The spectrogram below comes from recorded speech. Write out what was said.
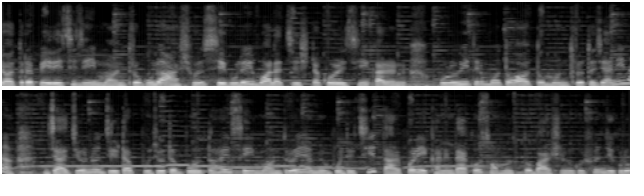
যতটা পেরেছি যেই মন্ত্রগুলো আসল, সেগুলোই বলার চেষ্টা করেছি, কারণ পুরোহিতের মতো অত মন্ত্র তো জানি না, যার জন্য যেটা পুজোতে বলতে হয় সেই মন্ত্রই আমি বলেছি। তারপর এখানে দেখো, সমস্ত বাসন কুসন যেগুলো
